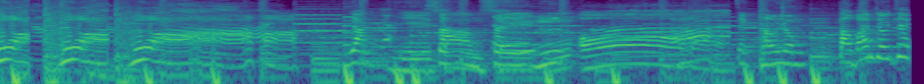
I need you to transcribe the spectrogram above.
哇哇哇！一二三四五，哦，直頭用豆瓣醬蒸，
